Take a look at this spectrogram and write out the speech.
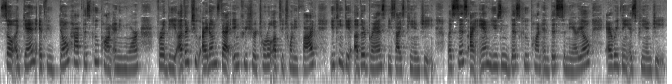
So again, if you don't have this coupon anymore, for the other two items that increase your total up to 25, you can get other brands besides P&G. But since I am using this coupon in this scenario, everything is P&G.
